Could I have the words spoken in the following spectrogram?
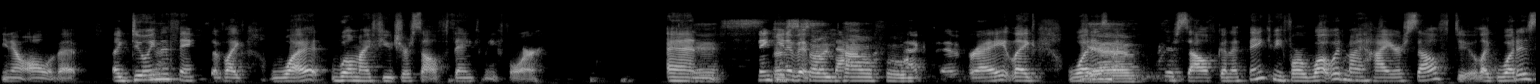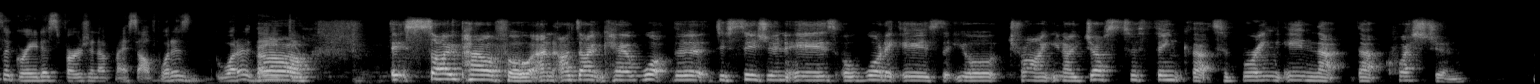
you know, all of it. Like doing yeah. the things of like, what will my future self thank me for? And yes, thinking of it so powerful, right? Like, what yeah. is my self going to thank me for? What would my higher self do? Like, what is the greatest version of myself? What is, what are they oh. doing? It's so powerful and i don't care what the decision is or what it is that you're trying you know just to think that to bring in that that question.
